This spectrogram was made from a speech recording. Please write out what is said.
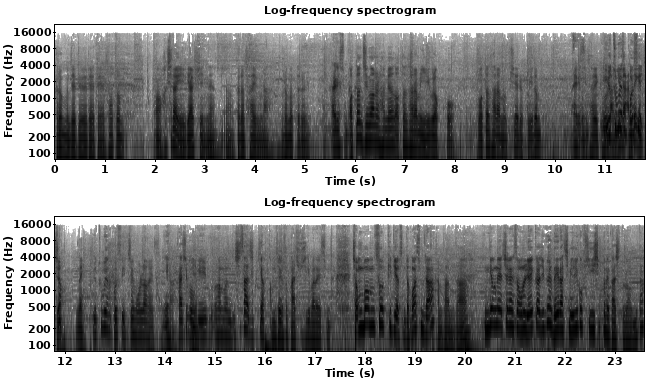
그런 문제들에 대해서 좀 어, 확실하게 얘기할 수 있는 어, 그런 사회 문화 그런 것들을 알겠습니다. 어떤 증언을 하면 어떤 사람이 이익을 얻고 또 어떤 사람은 피해를 입고 이런 알겠습니다. 유튜브에서 볼 수 있죠? 네. 유튜브에서 볼 수 있죠. 지금 올라가 있습니다. 예, 다시 보기 예. 한번 시사 직격 검색해서 봐주시기 바라겠습니다. 정범수 PD였습니다. 고맙습니다. 감사합니다. 김경래 최강에서 오늘 여기까지고요. 내일 아침 7시 20분에 다시 돌아옵니다.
